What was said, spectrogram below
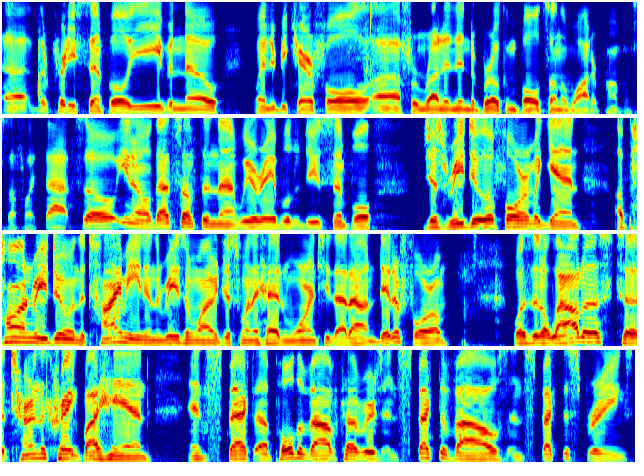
uh, they're pretty simple. You even know when to be careful uh, from running into broken bolts on the water pump and stuff like that. So, you know, that's something that we were able to do simple just redo it for him again. Upon redoing the timing, and the reason why we just went ahead and warranted that out and did it for him was it allowed us to turn the crank by hand, inspect, uh, pull the valve covers, inspect the valves, inspect the springs,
